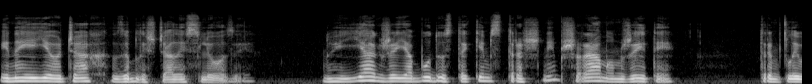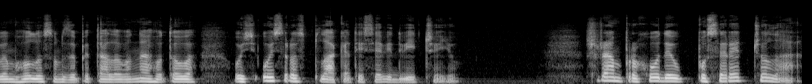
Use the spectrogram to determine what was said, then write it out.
і на її очах заблищали сльози. Ну і як же я буду з таким страшним шрамом жити? тремтливим голосом запитала вона, готова ось ось розплакатися від відчаю. Шрам проходив посеред чола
